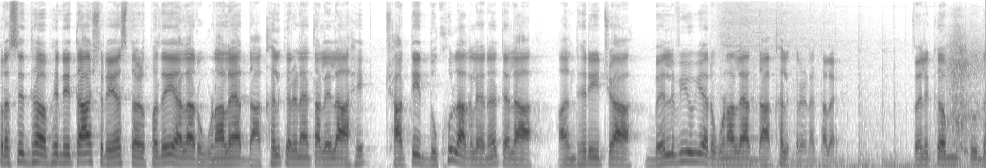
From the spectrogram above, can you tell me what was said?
प्रसिद्ध अभिनेता श्रेयस तळपदे याला रुग्णालयात दाखल करण्यात आलेला आहे. छातीत दुखू लागल्यानं त्याला अंधेरीच्या बेलव्ह्यू या रुग्णालयात दाखल करण्यात आलं वेलकम टू द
